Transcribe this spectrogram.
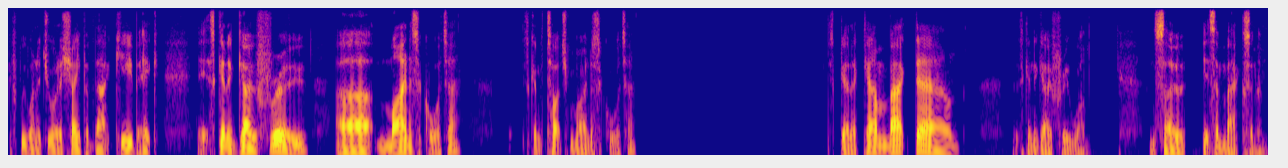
if we want to draw the shape of that cubic it's going to go through uh, minus a quarter it's going to touch minus a quarter. It's going to come back down. It's going to go through 1. And so it's a maximum.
